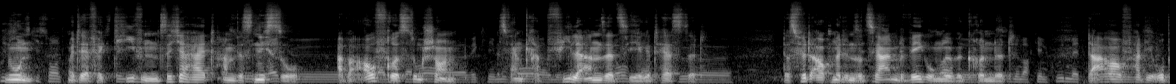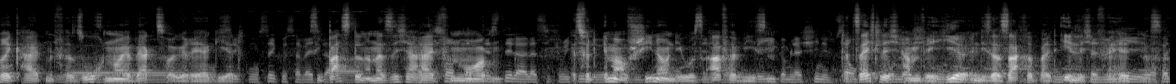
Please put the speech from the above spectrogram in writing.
Nun, mit der effektiven Sicherheit haben wir es nicht so, aber Aufrüstung schon. Es werden gerade viele Ansätze hier getestet. Das wird auch mit den sozialen Bewegungen begründet. Darauf hat die Obrigkeit mit Versuchen neuer Werkzeuge reagiert. Sie basteln an der Sicherheit von morgen. Es wird immer auf China und die USA verwiesen. Tatsächlich haben wir hier in dieser Sache bald ähnliche Verhältnisse.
